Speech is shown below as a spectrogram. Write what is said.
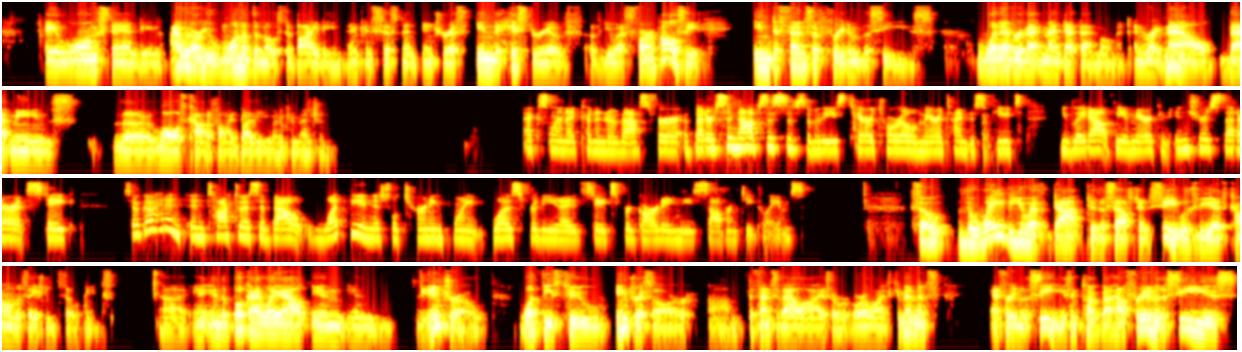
a long-standing, I would argue, one of the most abiding and consistent interests in the history of, of U.S. foreign policy in defense of freedom of the seas, whatever that meant at that moment. And right now, that means the law is codified by the UN Convention. Excellent. I couldn't have asked for a better synopsis of some of these territorial maritime disputes. You laid out the American interests that are at stake. So go ahead and, and, talk to us about what the initial turning point was for the United States regarding these sovereignty claims. So the way the U.S. got to the South China Sea was via its colonization of the Philippines. Uh, in, in, the book, I lay out in in the intro what these two interests are: um, defensive allies or, or alliance commitments, and freedom of the seas, and talk about how freedom of the seas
